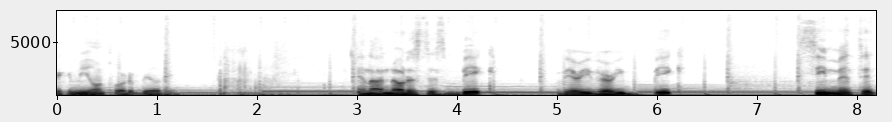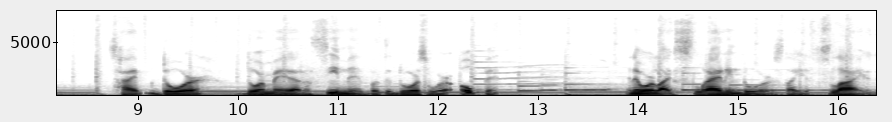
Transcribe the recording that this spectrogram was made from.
taking me on tour of the building, and I noticed this big, very very big, cemented type door, door made out of cement, but the doors were open, and they were like sliding doors, like it slides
